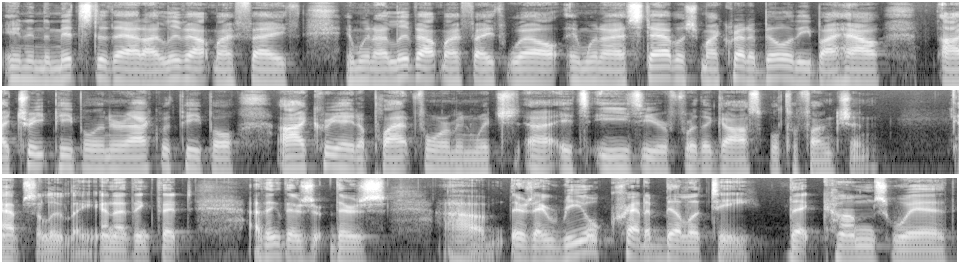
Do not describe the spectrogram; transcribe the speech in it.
And in the midst of that, I live out my faith. And when I live out my faith well, and when I establish my credibility by how I treat people, interact with people, I create a platform in which uh, it's easier for the gospel to function. Absolutely, and I think that I think there's there's um, there's a real credibility that comes with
